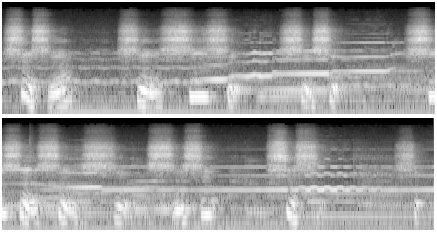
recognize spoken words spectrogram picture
事实是诗事事事诗事是是实施事实是。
